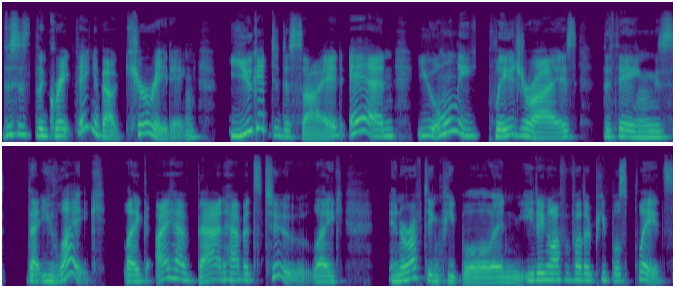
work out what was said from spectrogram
This is the great thing about curating. You get to decide, and you only plagiarize the things that you like. Like, I have bad habits too, like interrupting people and eating off of other people's plates.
